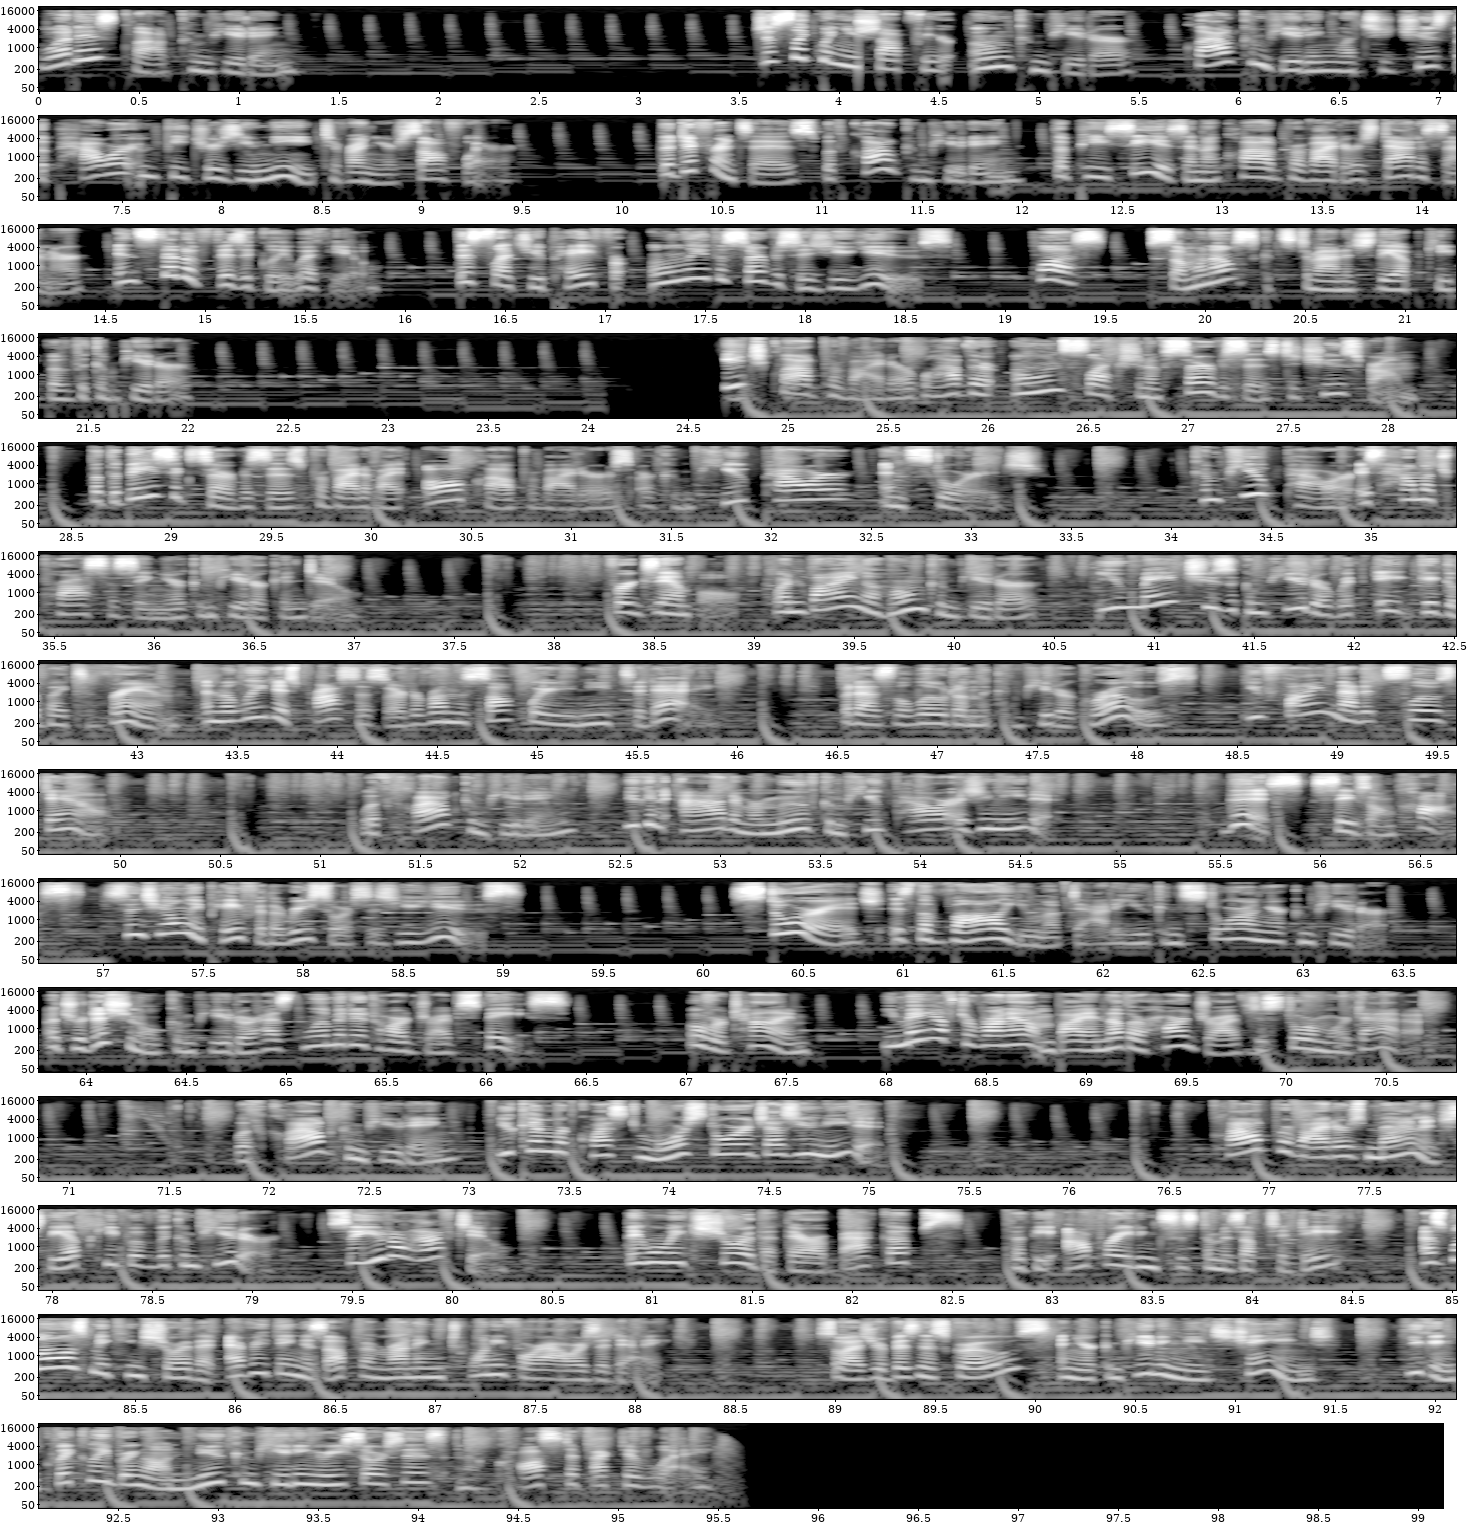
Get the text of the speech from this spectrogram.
What is cloud computing? Just like when you shop for your own computer, cloud computing lets you choose the power and features you need to run your software. The difference is, with cloud computing, the PC is in a cloud provider's data center instead of physically with you. This lets you pay for only the services you use. Plus, someone else gets to manage the upkeep of the computer. Each cloud provider will have their own selection of services to choose from, but the basic services provided by all cloud providers are compute power and storage. Compute power is how much processing your computer can do. For example, when buying a home computer, you may choose a computer with 8 gigabytes of RAM and the latest processor to run the software you need today. But as the load on the computer grows, you find that it slows down. With cloud computing, you can add and remove compute power as you need it. This saves on costs, since you only pay for the resources you use. Storage is the volume of data you can store on your computer. A traditional computer has limited hard drive space. Over time, you may have to run out and buy another hard drive to store more data. With cloud computing, you can request more storage as you need it. Cloud providers manage the upkeep of the computer, so you don't have to. They will make sure that there are backups, that the operating system is up to date, as well as making sure that everything is up and running 24 hours a day. So as your business grows and your computing needs change, you can quickly bring on new computing resources in a cost-effective way.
